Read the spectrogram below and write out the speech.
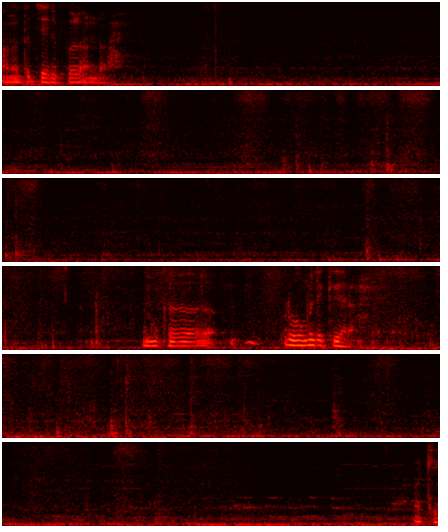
അന്നത്തെ ചെരുപ്പുകളുണ്ടോ? നമുക്ക് റൂമിലേക്ക് കയറാം ഓക്കെ.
